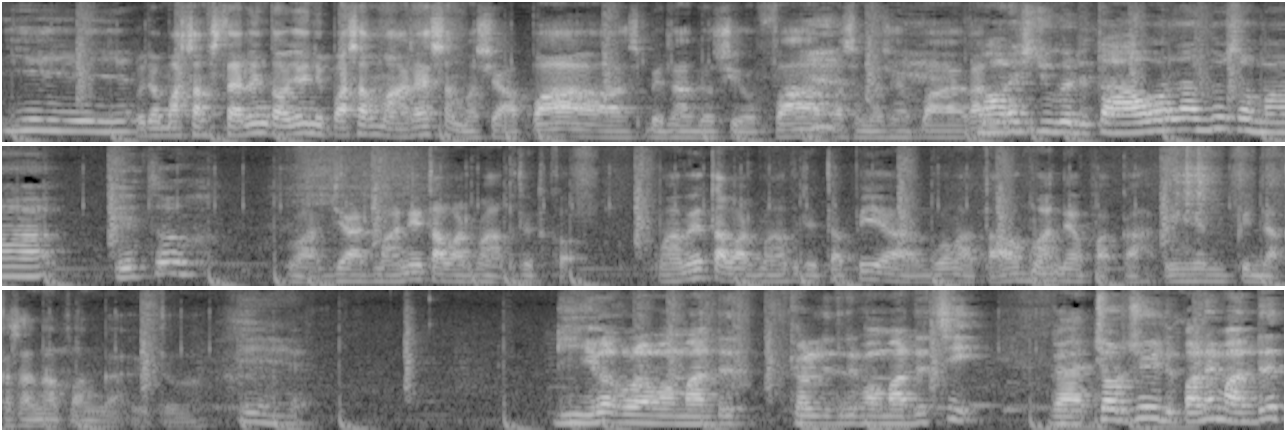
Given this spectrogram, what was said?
Iya iya iya. Udah masang Sterling, taunya dipasang Mahrez sama siapa, Bernardo Silva, apa sama siapa kan. Mahrez juga ditawar kan tuh sama itu. Wajar, Mane tawar Madrid kok. Mane tawar Madrid, tapi ya gue nggak tahu Mane apakah ingin pindah ke sana apa enggak gitu loh. Iya. Gila kalau sama Madrid, kalau diterima Madrid sih gacor cuy depannya Madrid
